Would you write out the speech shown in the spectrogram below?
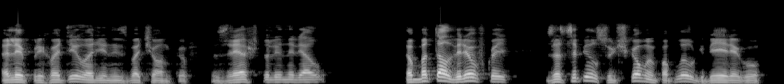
Олег прихватил один из бочонков, зря что ли нырял, обмотал веревкой, зацепил сучком и поплыл к берегу,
